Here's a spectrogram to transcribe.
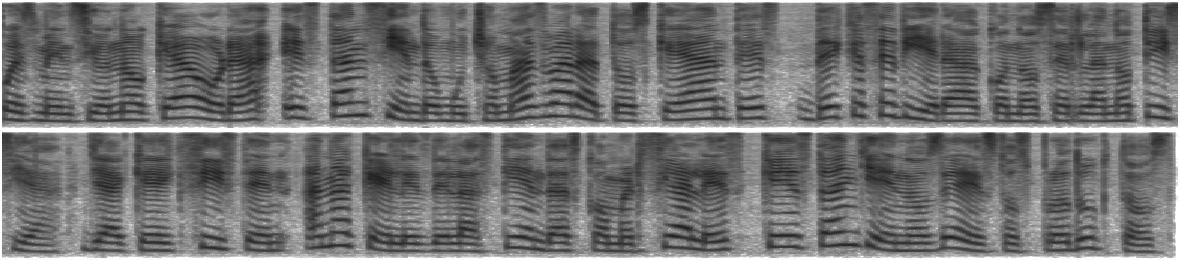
pues mencionó que ahora están siendo mucho más baratos que antes de que se diera a conocer la noticia, ya que existen anaqueles de las tiendas comerciales que están llenos de estos productos,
